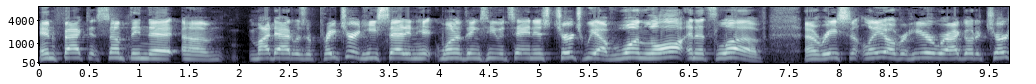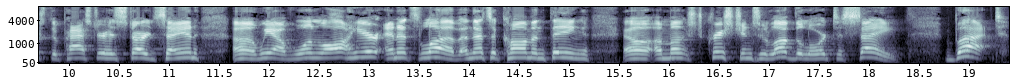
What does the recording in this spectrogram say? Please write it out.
In fact, it's something that um, my dad was a preacher, and he said in his, one of the things he would say in his church, we have one law, and it's love. And recently, over here where I go to church, the pastor has started saying, uh, we have one law here, and it's love. And that's a common thing uh, amongst Christians who love the Lord to say. But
